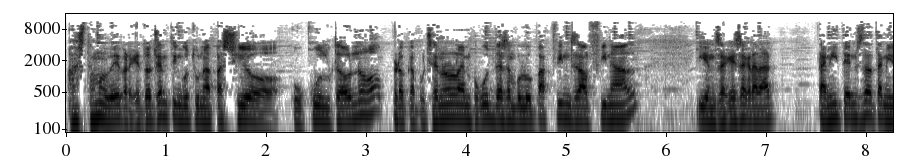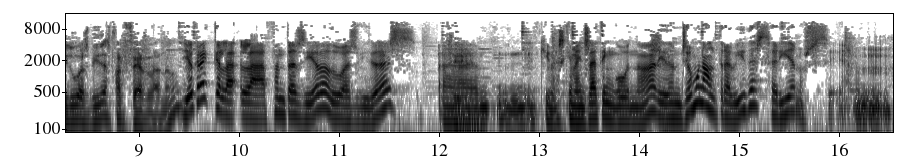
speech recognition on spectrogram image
Ah, està molt bé, perquè tots hem tingut una passió oculta o no, però que potser no l'hem pogut desenvolupar fins al final i ens hagués agradat tenir temps de tenir dues vides per fer-la, no? Jo crec que la, la fantasia de dues vides, eh, qui més qui menys l'ha tingut, no? Dir, doncs jo en una altra vida seria, no sé... mm,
